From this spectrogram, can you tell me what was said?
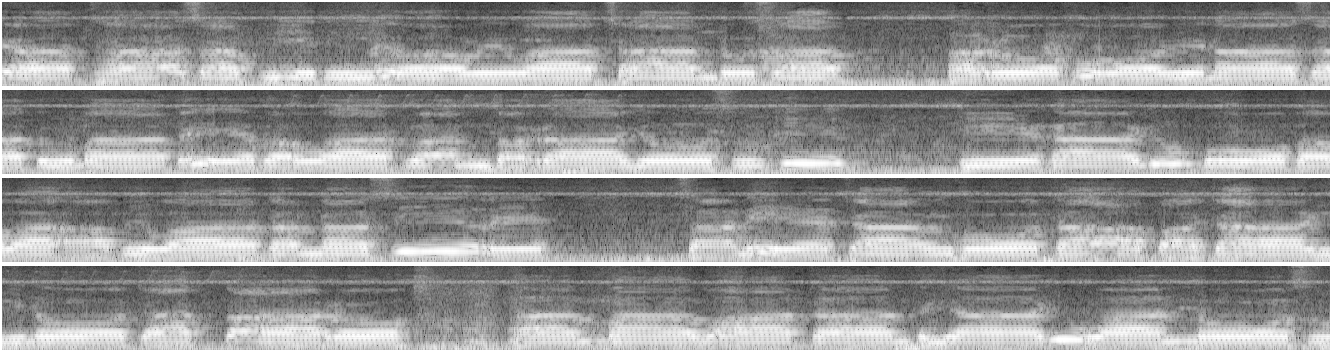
ยถาสัพพิติโอวิวาชันตุสัพพะโรโควินาสตุมาเตภวัตวันตรายโยสุขิ ทีคายุโกภวะอภิวาทนาสิริสานิจังโคทาปจายโนจัตตารโออัมมาวาตันตยายุวันโนสุ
